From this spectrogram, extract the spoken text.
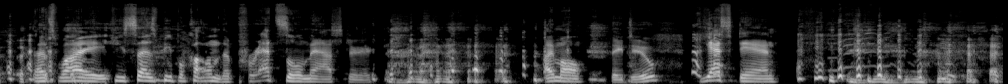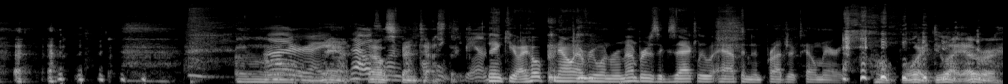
That's why he says people call him the pretzel master. I'm all, they do? Yes, Dan. Oh, All right. man, that was, wonderful. fantastic. Thank you, Dan. Thank you. I hope now everyone remembers exactly what happened in Project Hail Mary. Oh boy, do I ever!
